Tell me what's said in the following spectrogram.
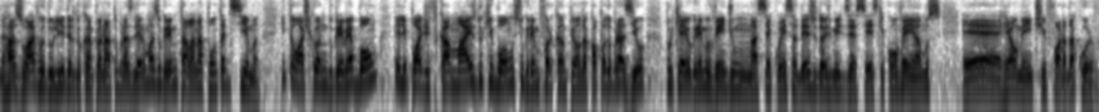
razoável do líder do Campeonato Brasileiro, mas o Grêmio está lá na ponta de cima. Então acho que o ano do Grêmio é bom, ele pode ficar mais do que bom se o Grêmio for campeão da Copa do Brasil, porque aí o Grêmio vem de uma sequência desde 2016 que, convenhamos, é realmente fora da curva.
